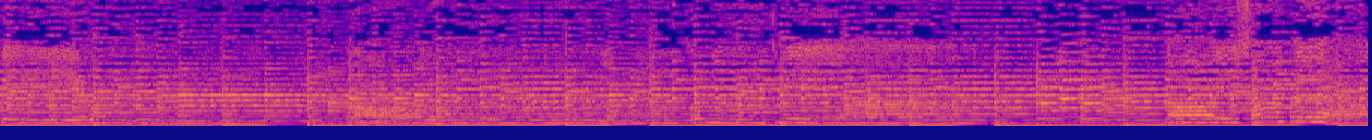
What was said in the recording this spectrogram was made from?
ពីរុងប្រលងលងគ្រប់គ្នាដោយសារព្រះ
